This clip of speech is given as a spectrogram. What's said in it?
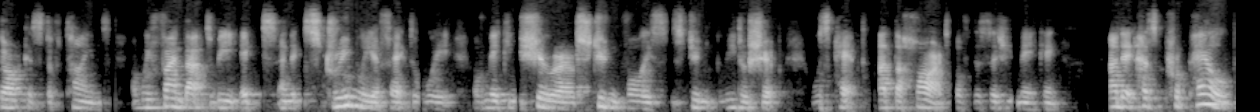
darkest of times. And we found that to be ex an extremely effective way of making sure our student voice and student leadership was kept at the heart of decision making. And it has propelled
